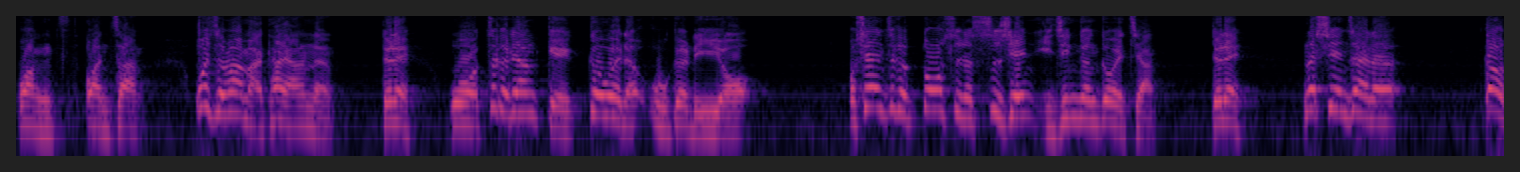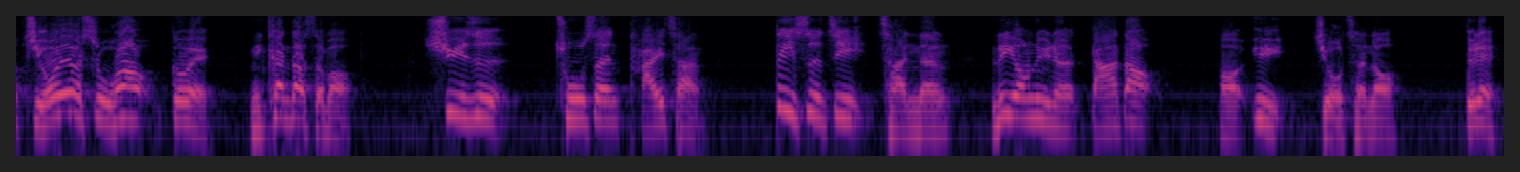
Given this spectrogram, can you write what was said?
万万丈，为什么要买太阳能？对不对？我这个量给各位的五个理由，我现在这个多事呢事先已经跟各位讲，对不对？那现在呢，到九月二十五号，各位你看到什么？旭日出生台厂第四季产能利用率呢达到哦逾九成哦，对不对？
